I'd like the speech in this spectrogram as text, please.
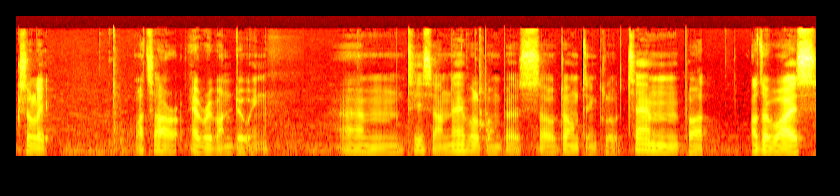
Actually, what are everyone doing? Um, these are naval bombers, so don't include them, but otherwise,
